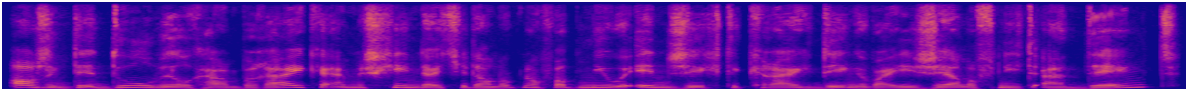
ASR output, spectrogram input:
Als ik dit doel wil gaan bereiken. En misschien dat je dan ook nog wat nieuwe inzichten krijgt, dingen waar je zelf niet aan denkt.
